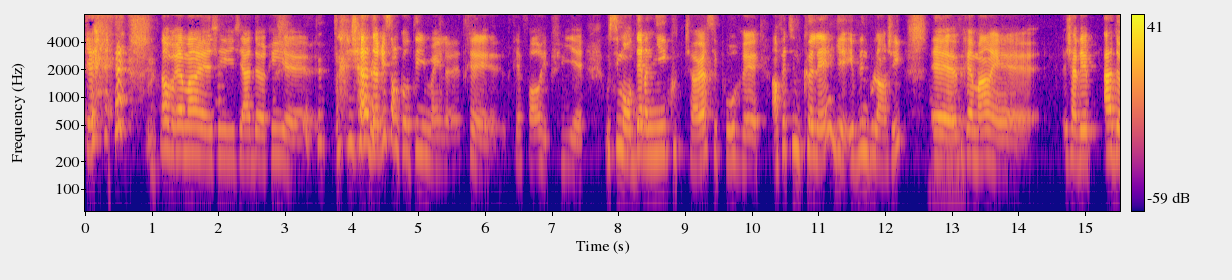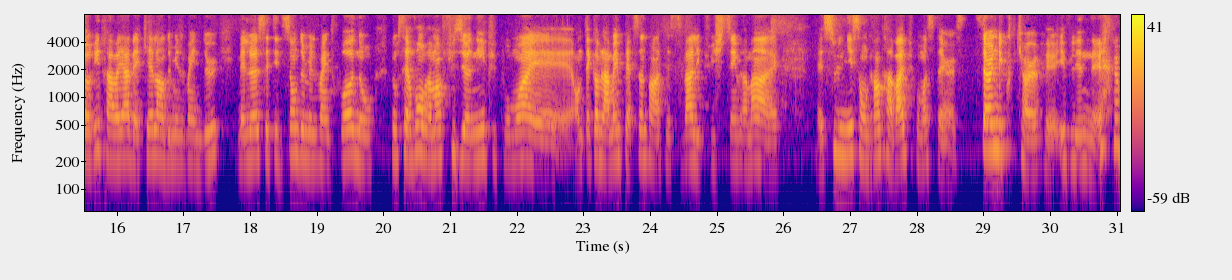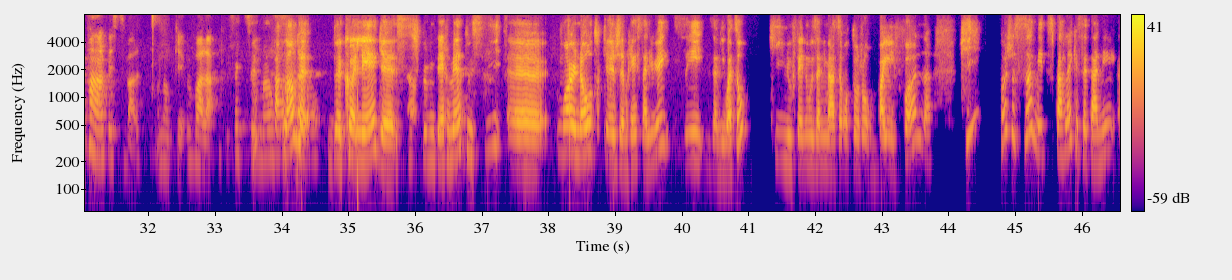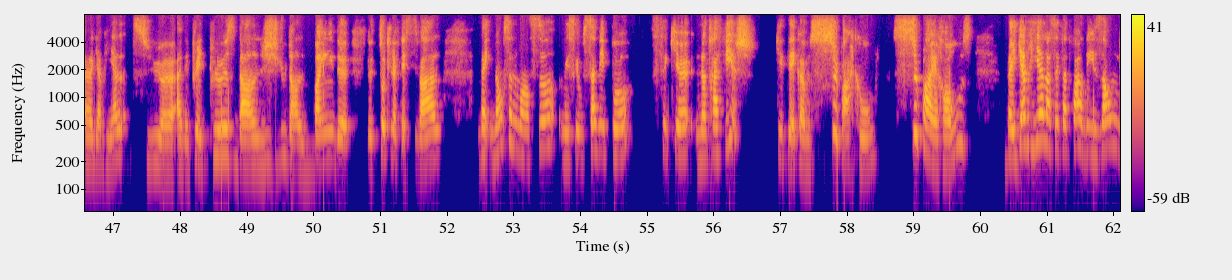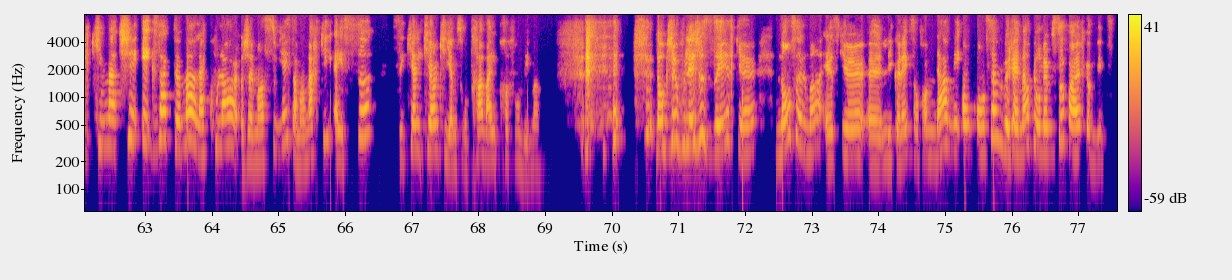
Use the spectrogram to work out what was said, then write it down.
non, vraiment, euh, j'ai adoré, euh, adoré son côté humain, là, très, très fort. Et puis, aussi, mon dernier coup de cœur, c'est pour, en fait, une collègue, Evelyne Boulanger. vraiment, j'avais adoré travailler avec elle en 2022, mais là, cette édition 2023, nos nos cerveaux ont vraiment fusionné. Puis pour moi, euh, on était comme la même personne pendant le festival. Et puis je tiens vraiment à, souligner son grand travail. Puis pour moi, c'était un, un de mes coups de cœur, euh, Evelyne, pendant le festival. Donc voilà. Effectivement. Parlant de, collègues, si je peux me permettre aussi, euh, moi, un autre que j'aimerais saluer, c'est Xavier Watteau, qui nous fait nos animations toujours bien fun. Puis, pas juste ça, mais tu parlais que cette année, euh, Gabriel, tu euh, avais pu être plus dans le jus, dans le bain de, tout le festival. Ben, non seulement ça, mais ce que vous ne savez pas, c'est que notre affiche, qui était comme super cool, super rose, ben, Gabriel a s'est fait faire des ongles qui matchaient exactement la couleur. Je m'en souviens, ça m'a marqué. Et ça, c'est quelqu'un qui aime son travail profondément. Donc, je voulais juste dire que non seulement est-ce que euh, les collègues sont formidables, mais on, s'aime vraiment, puis on aime ça faire comme des petits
